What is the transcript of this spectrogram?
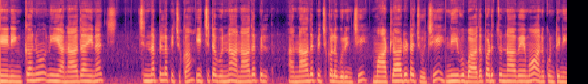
నేనింకను నీ అనాథ అయిన చి- చిన్నపిల్ల పిచ్చుక ఇచ్చట ఉన్న అనాథ పిల్ల అనాథ పిచ్చుకల గురించి మాట్లాడుట చూచి నీవు బాధపడుతున్నావేమో అనుకుంటుని.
